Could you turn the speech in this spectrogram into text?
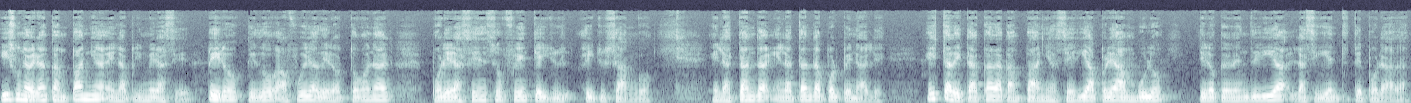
hizo una gran campaña en la primera C, pero quedó afuera del octogonal por el ascenso frente a Ituzango en la tanda, en la tanda por penales. Esta destacada campaña sería preámbulo de lo que vendría la siguiente temporada.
